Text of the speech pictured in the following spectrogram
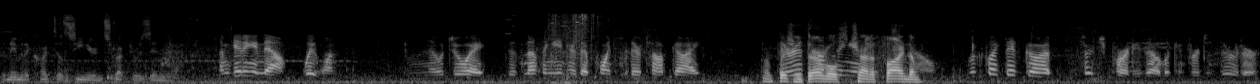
the name of the cartel senior instructor is in there. I'm getting it now. Wait one. No joy. There's nothing in here that points to their top guy. I'm There pushing thermals trying to find them. Looks like they've got search parties out looking for a deserter.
